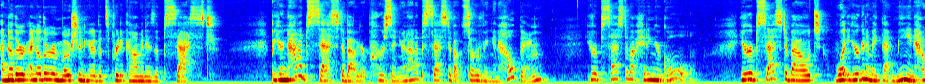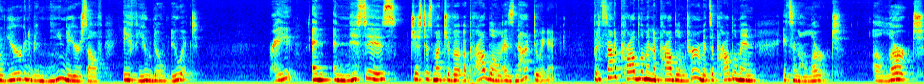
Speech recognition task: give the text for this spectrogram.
Another another emotion here that's pretty common is obsessed. But you're not obsessed about your person. You're not obsessed about serving and helping. You're obsessed about hitting your goal. You're obsessed about what you're going to make that mean, how you're going to be mean to yourself if you don't do it. Right? And and this is just as much of a, a problem as not doing it. But it's not a problem in a problem term, it's a problem in it's an alert. Alert,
